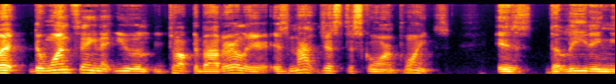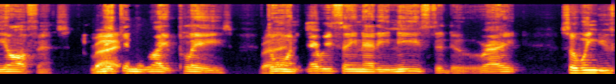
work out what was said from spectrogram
But the one thing that you, you talked about earlier is not just the scoring points, is the leading the offense, right. making the right plays, right. doing everything that he needs to do, right? So when you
